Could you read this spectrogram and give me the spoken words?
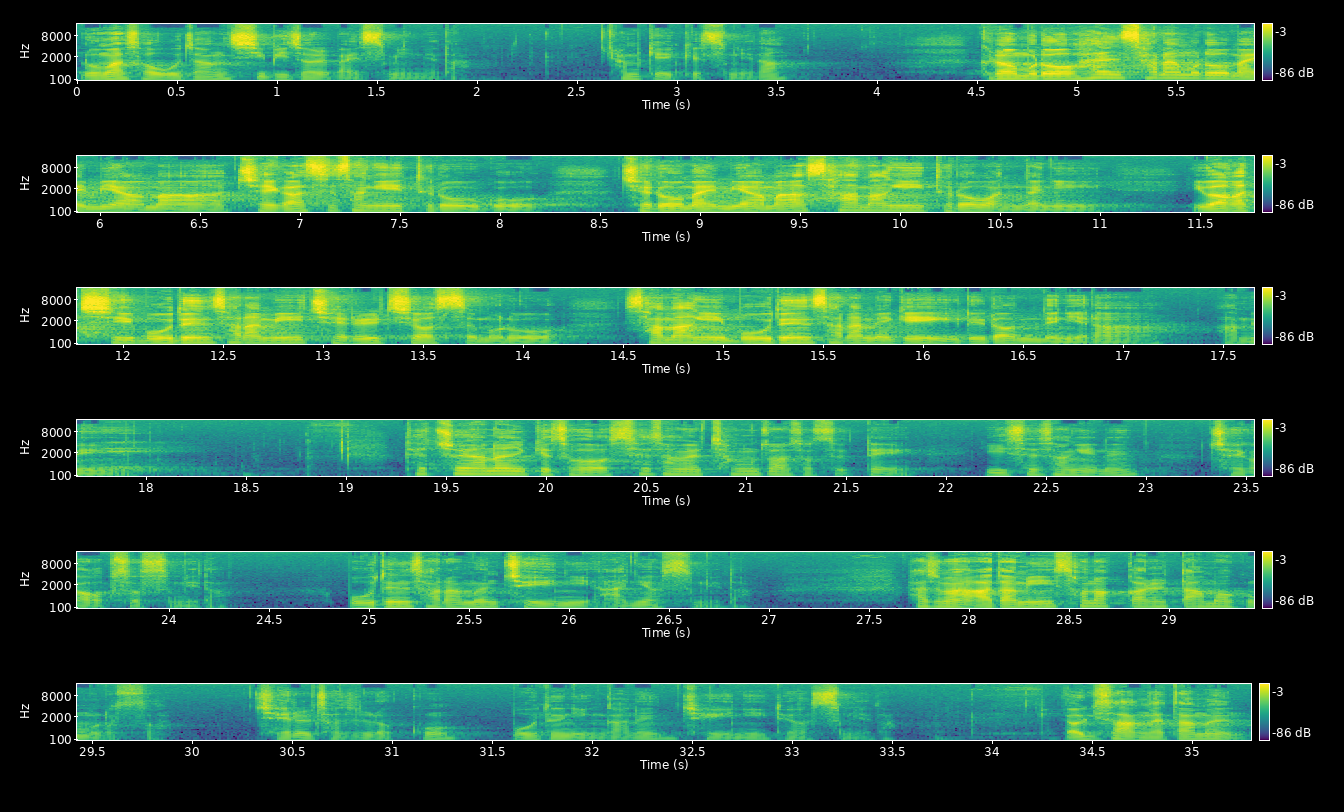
로마서 5장 12절 말씀입니다. 함께 읽겠습니다. 그러므로 한 사람으로 말미암아 죄가 세상에 들어오고 죄로 말미암아 사망이 들어왔나니 이와 같이 모든 사람이 죄를 지었으므로 사망이 모든 사람에게 이르렀느니라. 아멘. 태초에 하나님께서 세상을 창조하셨을 때 이 세상에는 죄가 없었습니다. 모든 사람은 죄인이 아니었습니다. 하지만 아담이 선악과를 따먹음으로써 죄를 저질렀고 모든 인간은 죄인이 되었습니다. 여기서 아담은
